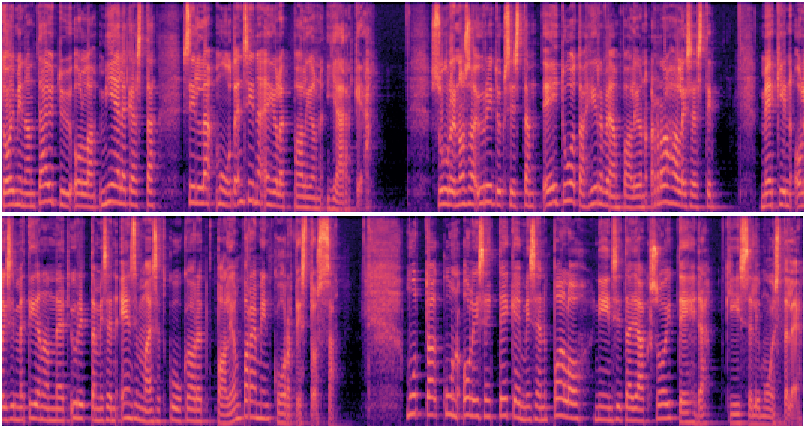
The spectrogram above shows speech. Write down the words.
Toiminnan täytyy olla mielekästä, sillä muuten siinä ei ole paljon järkeä. Suurin osa yrityksistä ei tuota hirveän paljon rahallisesti. Mekin olisimme tienanneet yrittämisen ensimmäiset kuukaudet paljon paremmin kortistossa – mutta kun oli se tekemisen palo, niin sitä jaksoi tehdä, Kiisseli muistelee.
